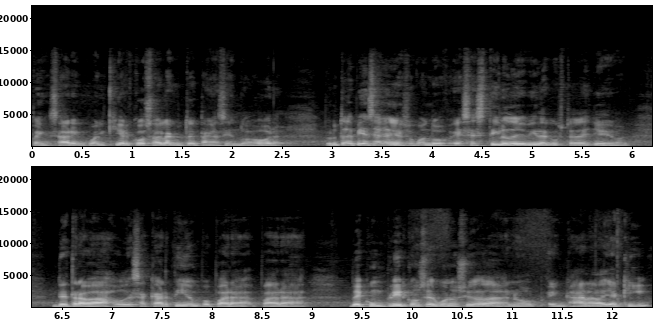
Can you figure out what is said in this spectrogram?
pensar en cualquier cosa de la que ustedes están haciendo ahora. Pero ustedes piensan en eso, cuando ese estilo de vida que ustedes llevan, de trabajo, de sacar tiempo para, para de cumplir con ser buenos ciudadanos en Canadá y aquí,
